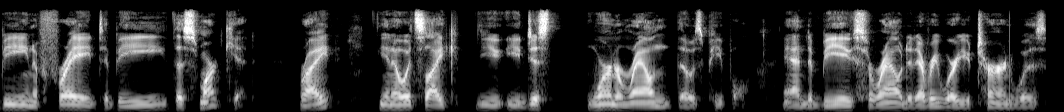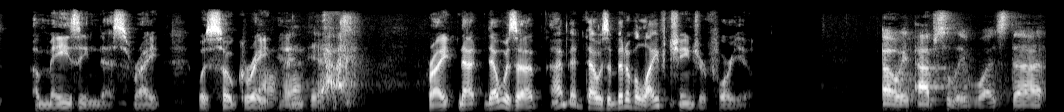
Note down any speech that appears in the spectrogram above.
being afraid to be the smart kid, right? You know, it's like you, you just weren't around those people. And to be surrounded everywhere you turned was amazingness, right? Was so great. Oh, man, and, yeah right? That that was a I bet that was a bit of a life changer for you. Oh, it absolutely was. The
